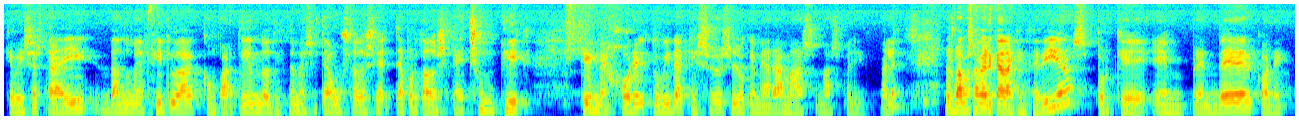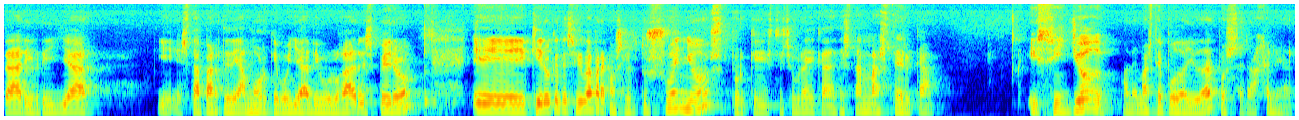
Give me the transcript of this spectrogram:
que vais a estar ahí dándome feedback, compartiendo, diciéndome si te ha gustado, si te ha aportado, si te ha hecho un clic que mejore tu vida, que eso es lo que me hará más, más feliz, ¿vale? Nos vamos a ver cada 15 días porque emprender, conectar y brillar, y esta parte de amor que voy a divulgar, espero, eh, quiero que te sirva para conseguir tus sueños porque estoy segura que cada vez están más cerca. Y si yo además te puedo ayudar, pues será genial.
